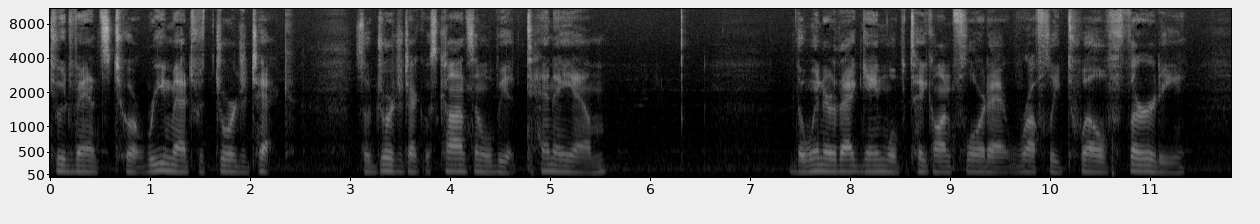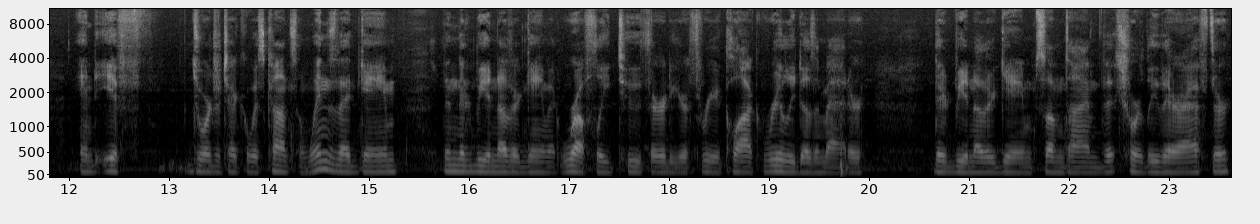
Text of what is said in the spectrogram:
to advance to a rematch with Georgia Tech. So, Georgia Tech Wisconsin will be at 10 a.m. The winner of that game will take on Florida at roughly 12:30, and if Georgia Tech or Wisconsin wins that game, then there'd be another game at roughly 2:30 or 3 o'clock. Really doesn't matter. There'd be another game sometime that shortly thereafter.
